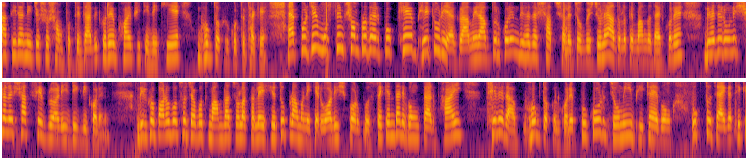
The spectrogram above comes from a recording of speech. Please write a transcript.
নাতিরা নিজস্ব সম্পত্তি দাবি করে ভয়ভীতি দেখিয়ে ভোগ দখল করতে থাকে। এক পর্যায়ে মুসলিম সম্প্রদায়ের পক্ষে ভেটুরিয়া গ্রামের আব্দুল করিম দুই হাজার সাত সালে চব্বিশ জুলাই আদালতে মামলা দায়ের করে দুই সালের সাত ফেব্রুয়ারি ডিগ্রি করেন। দীর্ঘ বারো বছর যাবৎ মামলা চলাকালে হেতু প্রামাণিকের ওয়ারিশ পর্ব সেকেন্দার এবং তার ভাই, ছেলেরা ভোগ দখল করে পুকুর, জমি, ভিটা এবং উক্ত জায়গা থেকে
